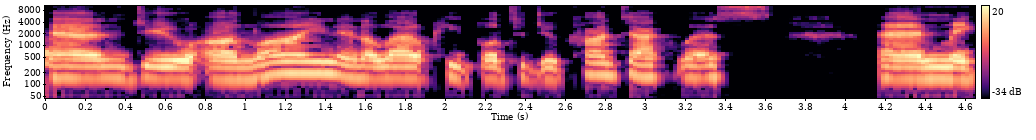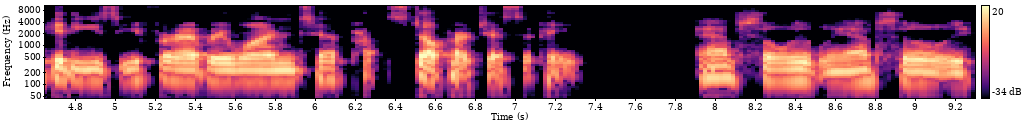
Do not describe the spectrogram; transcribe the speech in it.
can do online and allow people to do contactless and make it easy for everyone to p- still participate absolutely absolutely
